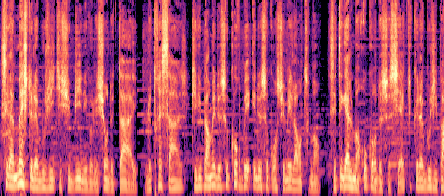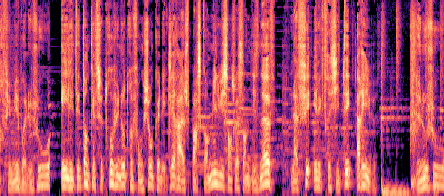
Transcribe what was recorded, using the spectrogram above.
c'est la mèche de la bougie qui subit une évolution de taille, le tressage, qui lui permet de se courber et de se consumer lentement. C'est également au cours de ce siècle que la bougie parfumée voit le jour, et il était temps qu'elle se trouve une autre fonction que l'éclairage, parce qu'en 1879, la fée électricité arrive. De nos jours,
